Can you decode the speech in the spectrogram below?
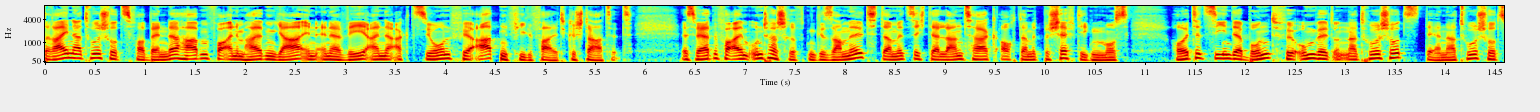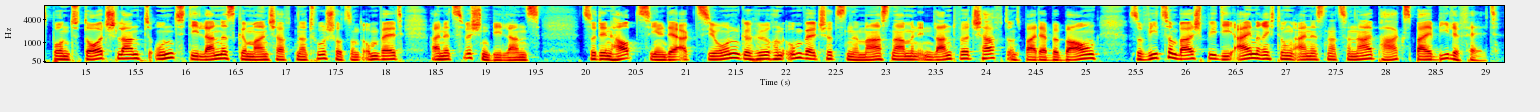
Drei Naturschutzverbände haben vor einem halben Jahr in NRW eine Aktion für Artenvielfalt gestartet. Es werden vor allem Unterschriften gesammelt, damit sich der Landtag auch damit beschäftigen muss. Heute ziehen der Bund für Umwelt und Naturschutz, der Naturschutzbund Deutschland und die Landesgemeinschaft Naturschutz und Umwelt eine Zwischenbilanz. Zu den Hauptzielen der Aktion gehören umweltschützende Maßnahmen in Landwirtschaft und bei der Bebauung sowie zum Beispiel die Einrichtung eines Nationalparks bei Bielefeld.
